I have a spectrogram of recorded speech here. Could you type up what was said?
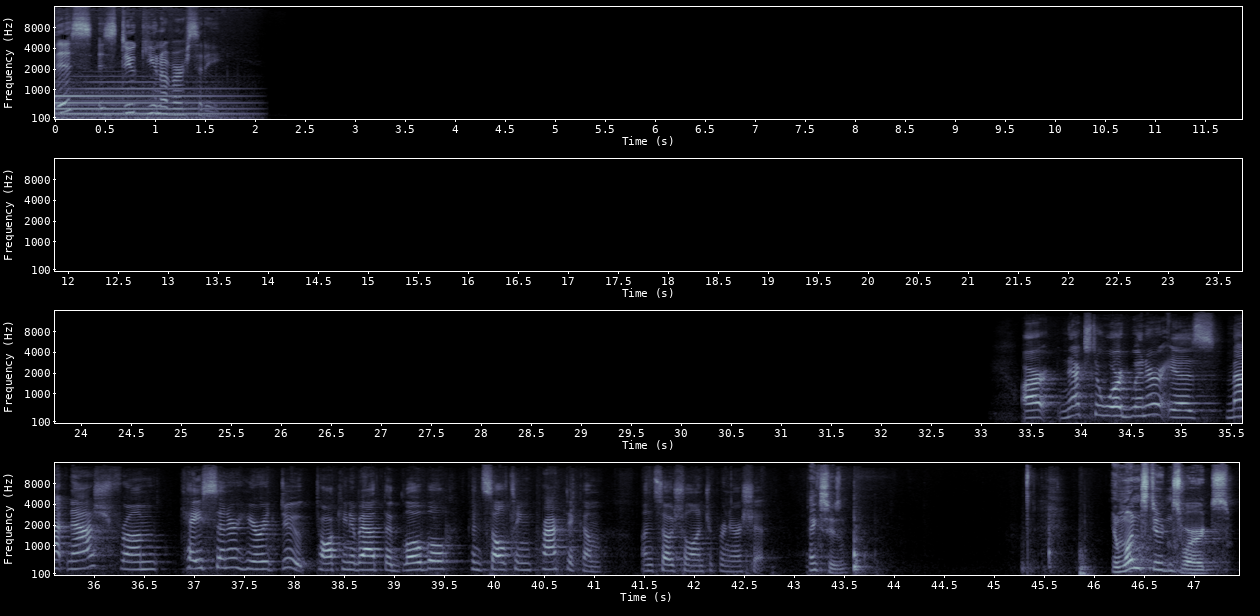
This is Duke University. Our next award winner is Matt Nash from Case Center here at Duke, talking about the Global Consulting Practicum on social entrepreneurship. Thanks, Susan. In one student's words,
